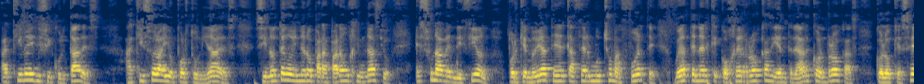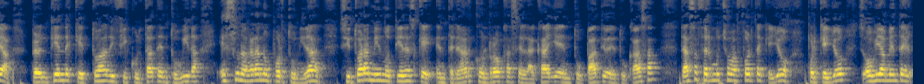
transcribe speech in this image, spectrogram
aquí no hay dificultades. Aquí solo hay oportunidades. Si no tengo dinero para parar un gimnasio, es una bendición, porque me voy a tener que hacer mucho más fuerte. Voy a tener que coger rocas y entrenar con rocas, con lo que sea. Pero entiende que toda dificultad en tu vida es una gran oportunidad. Si tú ahora mismo tienes que entrenar con rocas en la calle, en tu patio de tu casa, te vas a hacer mucho más fuerte que yo. Porque yo, obviamente,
